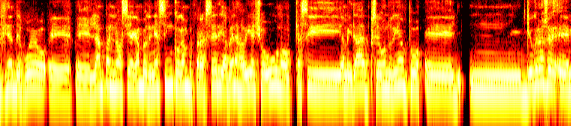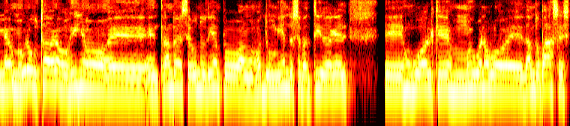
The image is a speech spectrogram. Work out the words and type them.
final de juego, eh, eh, Lampard no hacía cambios, tenía cinco cambios para hacer y apenas había hecho uno casi a mitad del segundo tiempo. Mm, yo creo que me, hubiera gustado ver a Jorginho entrando en el segundo tiempo, a lo mejor durmiendo ese partido de aquel. es un jugador que es muy bueno dando pases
